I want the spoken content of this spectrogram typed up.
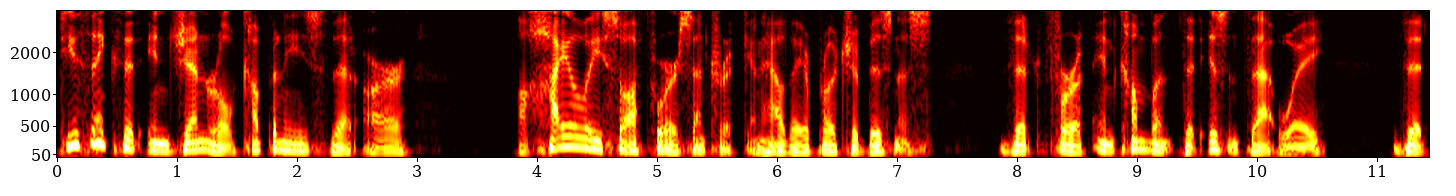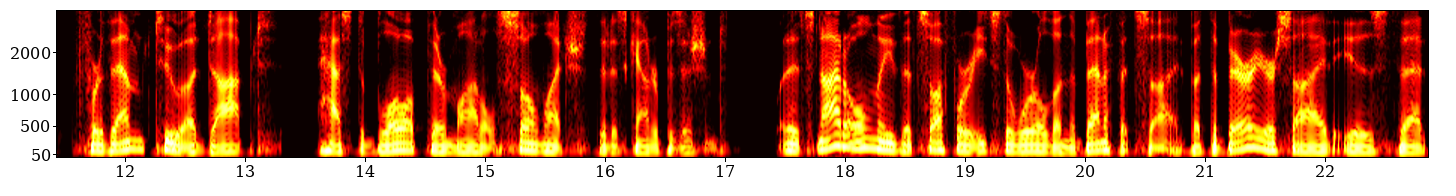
Do you think that in general, companies that are a highly software centric in how they approach a business, that for an incumbent that isn't that way, that for them to adopt has to blow up their model so much that it's counterpositioned? It's not only that software eats the world on the benefit side, but the barrier side is that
